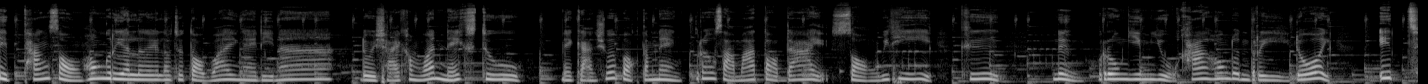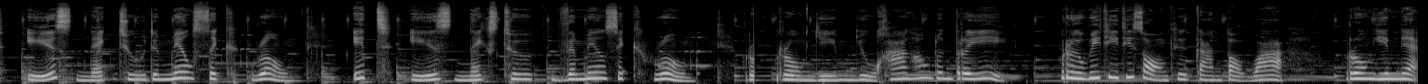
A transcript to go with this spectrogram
ติดทั้งสองห้องเรียนเลย เราจะตอบว่ายังไงดีนะ โดยใช้คำว่า next to ในการช่วยบอกตำแหน่ง เราสามารถตอบได้ 2 วิธี คือ 1. โรงยิมอยู่ข้างห้องดนตรี โดย it is next to the music room it is next to the music room โรโรงยิมอยู่ข้างห้องดนตรี หรือวิธีที่ 2 คือการตอบว่า โรงยิมเนี่ย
